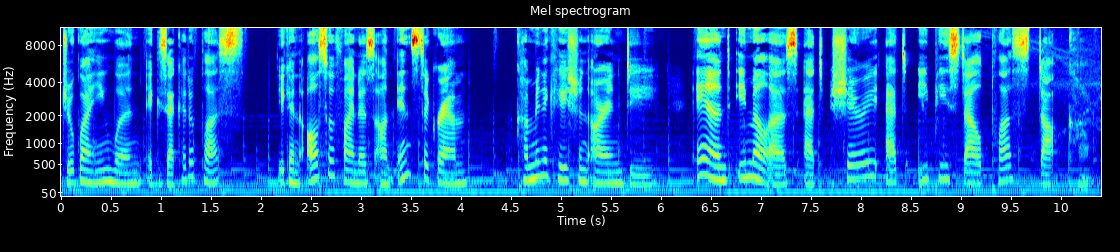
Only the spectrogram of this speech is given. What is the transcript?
主管英文 Executive Plus. You can also find us on Instagram, Communication R&D, and email us at sherry at epstyleplus.com.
